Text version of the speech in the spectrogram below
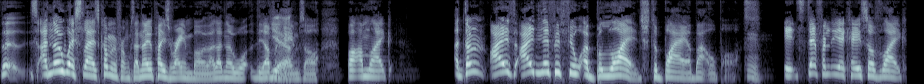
The, I know where Slayer's coming from because I know he plays Rainbow. I don't know what the other Yeah. games are, but I'm like, I don't. I I never feel obliged to buy a battle pass. Hmm. It's definitely a case of like,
